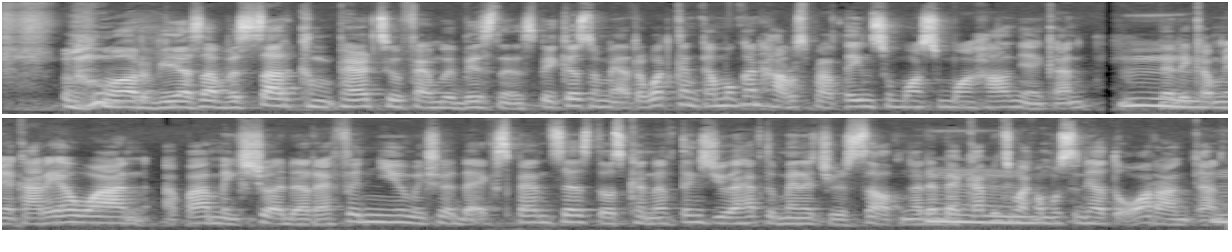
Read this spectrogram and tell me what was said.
luar biasa besar compared to family business. Because no matter what kan kamu kan harus perhatiin semua semua halnya kan? Dari kamu punya karyawan apa make sure ada revenue make sure ada expenses those kind of things you have to manage yourself. Nggak ada backup cuma kamu sendiri satu orang kan?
